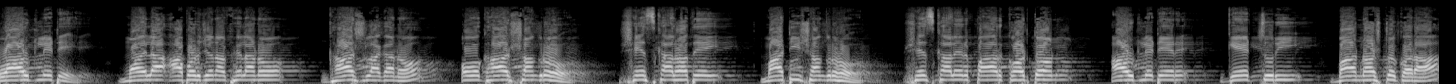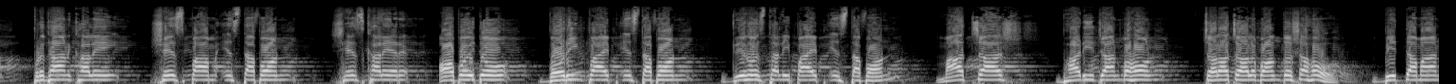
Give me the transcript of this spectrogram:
ও আউটলেটে ময়লা আবর্জনা ফেলানো, ঘাস লাগানো ও ঘাস সংগ্রহ সেচখাল হতে মাটি সংগ্রহ সেচখালের পার কর্তন, আউটলেটের গেট চুরি বা নষ্ট করা প্রধান খালে সেচ পাম্প স্থাপন, সেচ খালের অবৈধ বোরিং পাইপ স্থাপন, গৃহস্থালী পাইপ স্থাপন, মাছ চাষ, ভারী যানবাহন, চলাচল বন্ধ সহ বিদ্যমান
